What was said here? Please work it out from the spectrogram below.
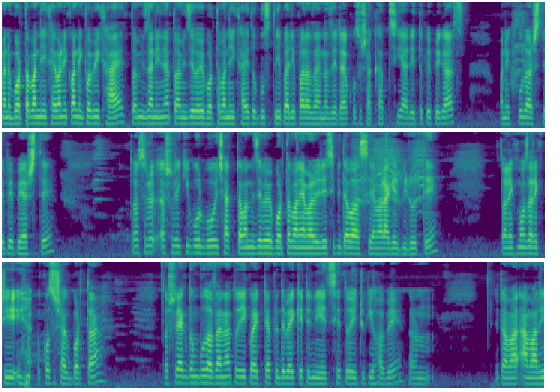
মানে বর্তা বানিয়ে খাই অনেক অনেকভাবেই খায়, তো আমি জানি না, তো আমি যেভাবে বর্তা বানিয়ে খাই, তো বুঝতেই পারি, পারা যায় না যে এটা কচু শাক খাচ্ছি, আর এই তো পেঁপে গাছ, অনেক ফুল আসতে পেঁপে আসতে তো আসলে আসলে কি বলব, ওই শাকটা মানে যেভাবে বর্তা বানায়, আমার রেসিপি দেওয়া আছে আমার আগের ভিডিওতে। তো অনেক মজার একটি কচু শাক বর্তা তো আসলে একদম বোঝা যায় না, তো এই কয়েকটা আপনাদের ব্যাগ কেটে নিয়েছে, তো এইটুকুই হবে, কারণ এটা আমার, আমারই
